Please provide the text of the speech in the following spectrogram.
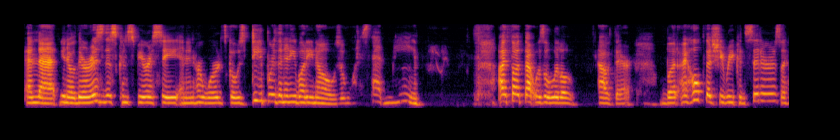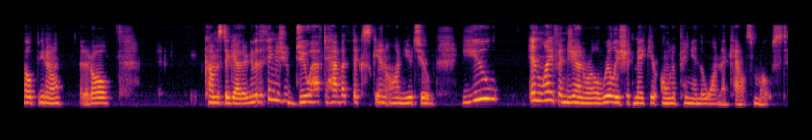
and that, you know, there is this conspiracy and in her words goes deeper than anybody knows. What does that mean? I thought that was a little out there. But I hope that she reconsiders. I hope, you know, that it all comes together. You know, the thing is, you do have to have a thick skin on YouTube. You, in life in general, really should make your own opinion the one that counts most.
